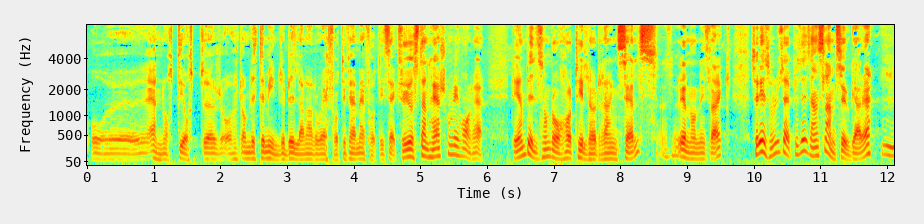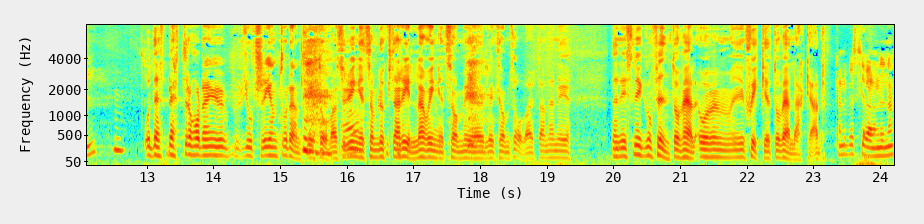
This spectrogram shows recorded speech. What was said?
och eh, N88 och de lite mindre bilarna då F85, F86. Och just den här som vi har här, det är en bil som då har tillhört Ragn-Sells renhållningsverk. Så det är som du säger precis en slamsugare. Och dess bättre har den ju gjorts rent ordentligt då va? så det är inget som luktar illa och inget som är liksom så va? utan den är, den är snygg och fint och, väl, och eh, i skicket och vällackad. Kan du beskriva den Lina?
